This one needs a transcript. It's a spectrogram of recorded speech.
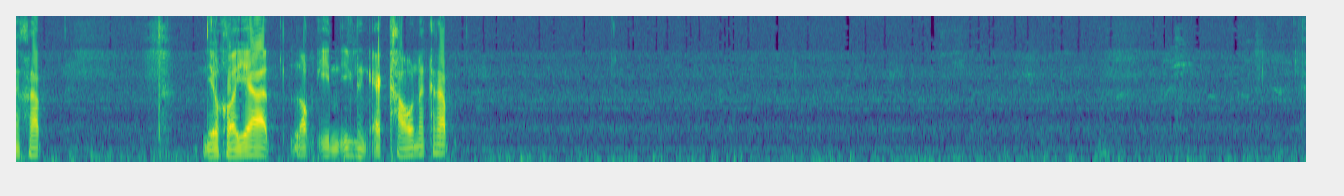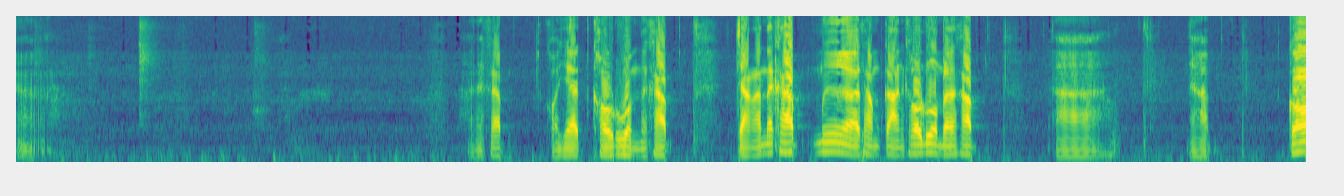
นะครับ เดี๋ยวขออนุญาตล็อกอินอีกหนึ่ง account นะครับ นะครับ ขออนุญาตเข้าร่วมนะครับ จากนั้นนะครับเมื่อทำการเข้าร่วมแล้วนะครับอ่านะครับก็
